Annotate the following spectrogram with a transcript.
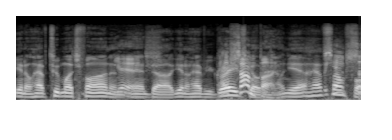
you know have too much fun and, Yes. and uh, you know have your Have grades some go fun. down. Yeah, have But some have fun.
